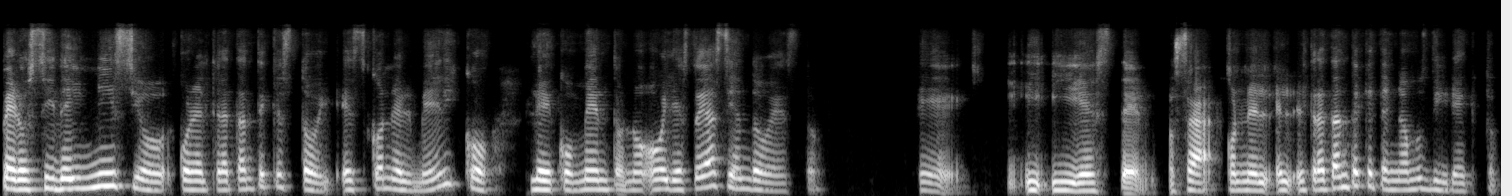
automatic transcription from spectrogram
pero si de inicio con el tratante que estoy es con el médico, le comento, ¿no? Oye, estoy haciendo esto. Eh, y, y, este, o sea, con el, el tratante que tengamos directo.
